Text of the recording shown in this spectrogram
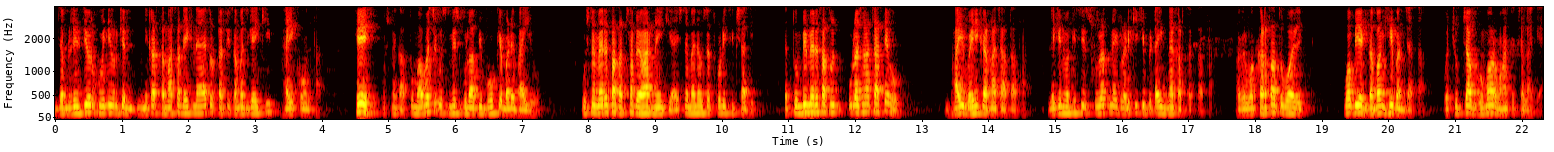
जब लिजी और क्वीनी उनके निकट तमाशा देखने आए तो टफी समझ गई कि भाई कौन था। हे, उसने कहा, तुम अवश्य उस मिस गुलाबी बो के बड़े भाई हो। उसने मेरे साथ अच्छा व्यवहार नहीं किया, इसलिए मैंने उसे थोड़ी शिक्षा दी। क्या तुम भी मेरे साथ उलझना चाहते हो? भाई वही करना चाहता था, लेकिन वह किसी सूरत में एक लड़की की पिटाई न कर सकता था। अगर वह करता तो वह एक, वह भी एक दबंग ही बन जाता। वह चुपचाप घूमा और वहाँ से चला गया।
